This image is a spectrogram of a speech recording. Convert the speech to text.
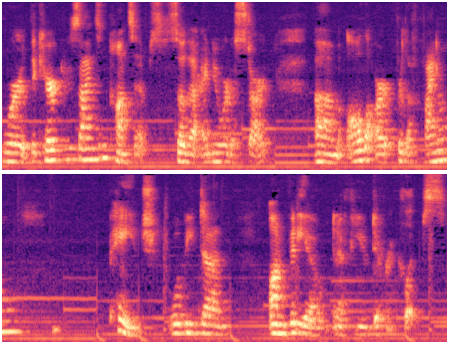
were the character designs and concepts so that I knew where to start. Um, all the art for the final page will be done on video in a few different clips.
